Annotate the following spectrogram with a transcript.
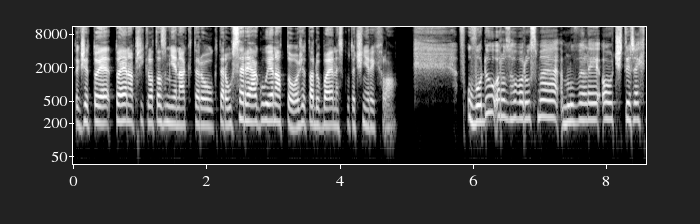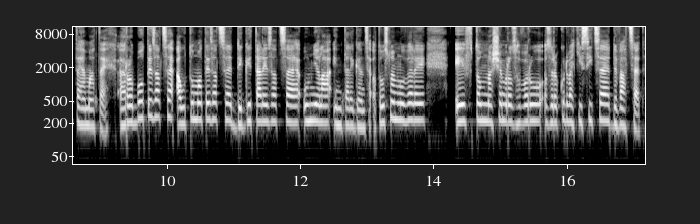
takže to, je, to je například ta změna, kterou, kterou se reaguje na to, že ta doba je neskutečně rychlá. V úvodu rozhovoru jsme mluvili o čtyřech tématech. Robotizace, automatizace, digitalizace, umělá inteligence. O tom jsme mluvili i v tom našem rozhovoru z roku 2020.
